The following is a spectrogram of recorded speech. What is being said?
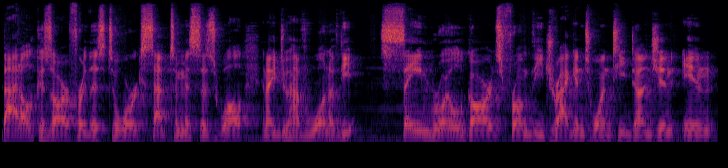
Bad-el-Kazar for this to work, Septimus as well. And I do have one of the same royal guards from the Dragon 20 dungeon in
